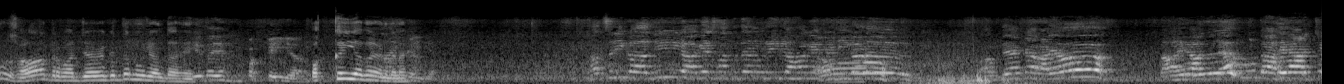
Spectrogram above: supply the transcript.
ਉਹ ਸਾਲਾ ਦਰਵਾਜ਼ਾ ਕਿੱਧਰ ਨੂੰ ਜਾਂਦਾ ਇਹ? ਇਹ ਤਾਂ ਯਾਰ ਪੱਕੇ ਹੀ ਆ। ਪੱਕਾ ਹੀ ਆ ਭੈਣ ਦੇਣਾ ਸਤਿ ਸ੍ਰੀ ਅਕਾਲ ਜੀ ਆ ਗਏ 7 ਦਿਨ ਉਰੀ ਰਹਾਂਗੇ ਚੰਡੀਗੜ੍ਹ। ਆਉਂਦੇ ਆ ਘਰ ਵਾਲਿਓ 10000 ਲੈ ਤੂੰ 10000 ਚ।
